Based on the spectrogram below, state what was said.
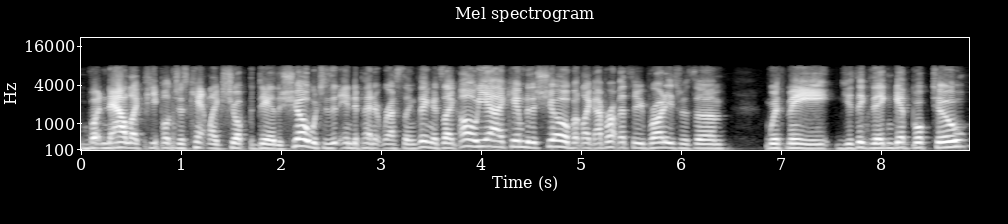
but now like people just can't like show up the day of the show, which is an independent wrestling thing. It's like, oh yeah, I came to the show, but like I brought my three buddies with them with me. Do you think they can get booked too?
